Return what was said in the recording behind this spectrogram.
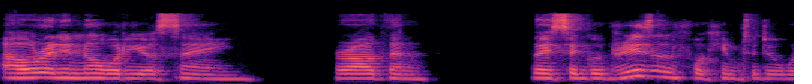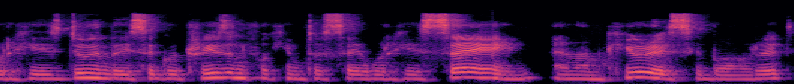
I already know what you're saying, rather than there's a good reason for him to do what he's doing. There's a good reason for him to say what he's saying, and I'm curious about it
